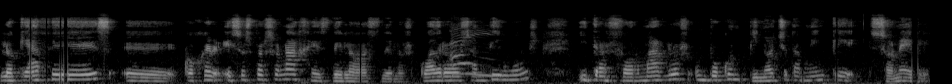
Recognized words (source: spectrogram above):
lo que hace es eh, coger esos personajes de los, de los cuadros antiguos y transformarlos un poco en Pinocho también, que son él.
